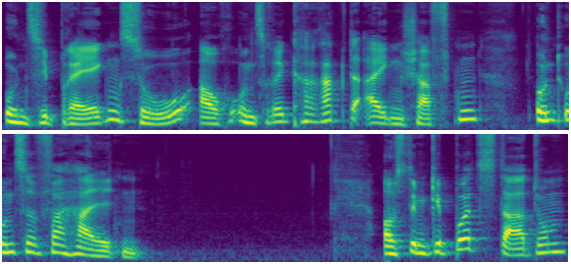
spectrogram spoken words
Und sie prägen so auch unsere Charaktereigenschaften und unser Verhalten. Aus dem Geburtsdatum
